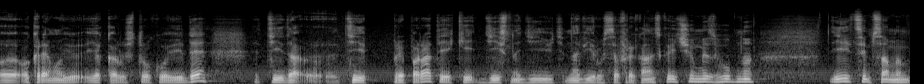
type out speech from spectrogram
окремою, як кажуть, строкою йде ті, да, ті препарати, які дійсно діють на вірус африканської чуми згубно. І цим самим,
